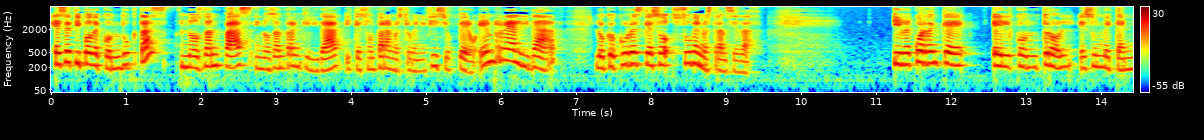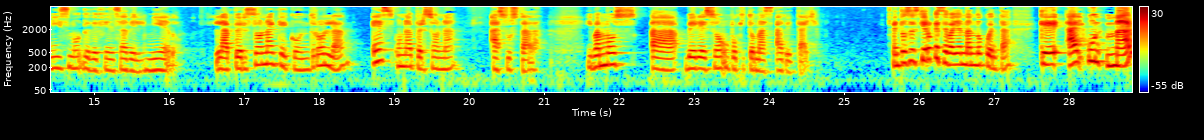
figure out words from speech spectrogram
ese tipo de conductas nos dan paz y nos dan tranquilidad y que son para nuestro beneficio, pero en realidad lo que ocurre es que eso sube nuestra ansiedad. Y recuerden que el control es un mecanismo de defensa del miedo. La persona que controla es una persona asustada. Y vamos a ver eso un poquito más a detalle. Entonces quiero que se vayan dando cuenta que hay un mar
